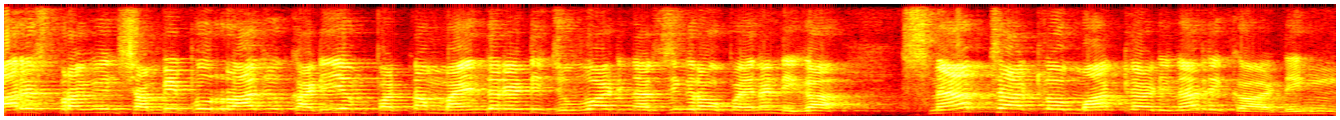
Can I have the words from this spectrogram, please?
ఆర్ఎస్ ప్రవీణ్ షంబీపూర్ రాజు కడియం పట్నం మహేందర్ రెడ్డి జువ్వాడి నరసింహరావు పైన నిఘా. స్నాప్చాట్లో మాట్లాడిన రికార్డింగ్.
